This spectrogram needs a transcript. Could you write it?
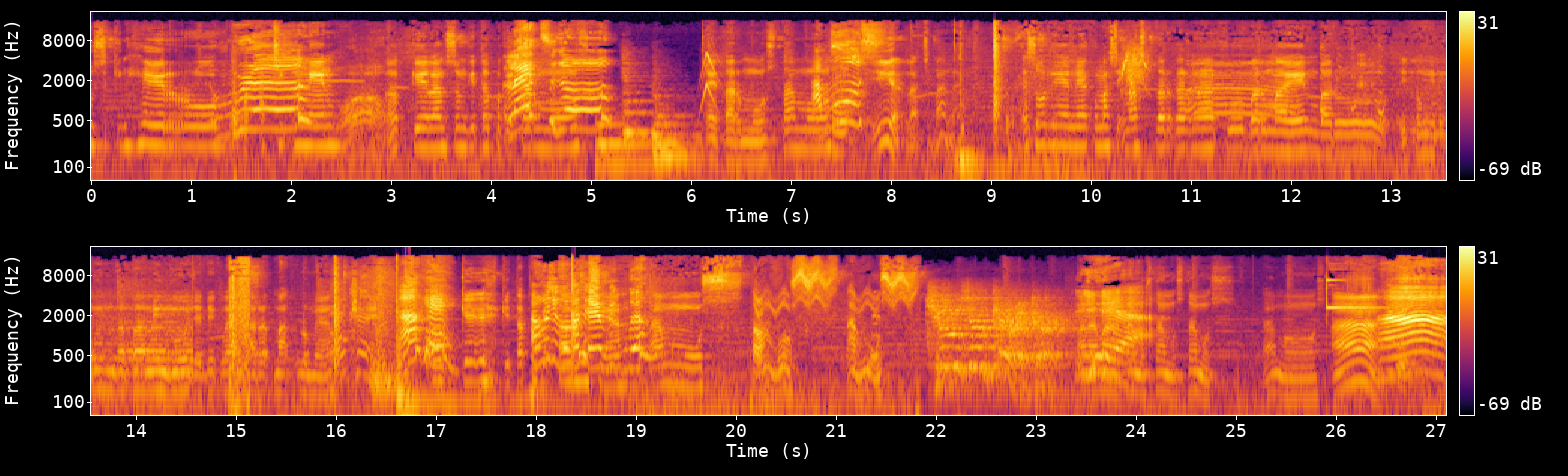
skin hero Bro. achievement. Oke, langsung kita pakai Let's tarmus. go. Eh, tarmus, tamus. Tamus. Iya, lah gimana? Eh sorry ini aku masih master karena aku baru main baru hitung-hitung beberapa minggu jadi kalian harap maklum ya. Oke. Oke, kita Aku pakai juga masih tamus epic, ya. Bang. Tamus, tamus, tamus. Choose your character. Mana, mana, Iya. tamus, tamus, tamus. Tamus. Ah. Ah.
